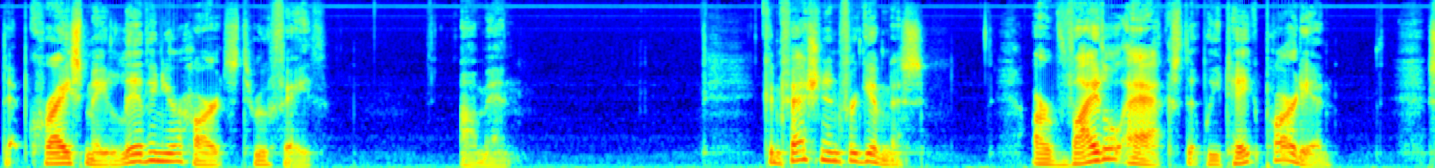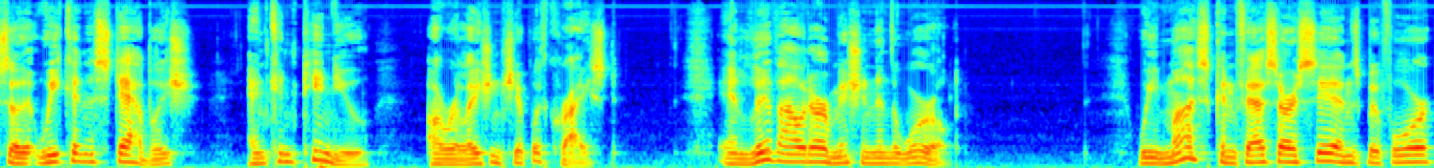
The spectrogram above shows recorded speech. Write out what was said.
that Christ may live in your hearts through faith. Amen. Confession and forgiveness are vital acts that we take part in so that we can establish and continue our relationship with Christ and live out our mission in the world. We must confess our sins before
